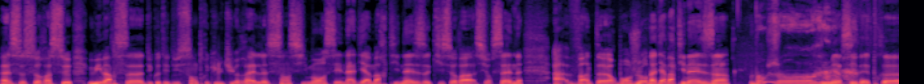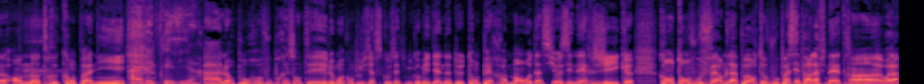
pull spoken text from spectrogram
Euh, ce sera ce 8 mars euh, du côté du Centre culturel Saint-Simon. C'est Nadia Martinez qui sera sur scène à 20h. Bonjour Nadia Martinez. Bonjour. Merci d'être en notre compagnie. Avec plaisir. Alors pour vous présenter, le moins qu'on puisse dire, c'est que vous êtes une comédienne de tempérament audacieuse, énergique. Quand on vous ferme la porte, vous passez par la fenêtre. Hein voilà,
